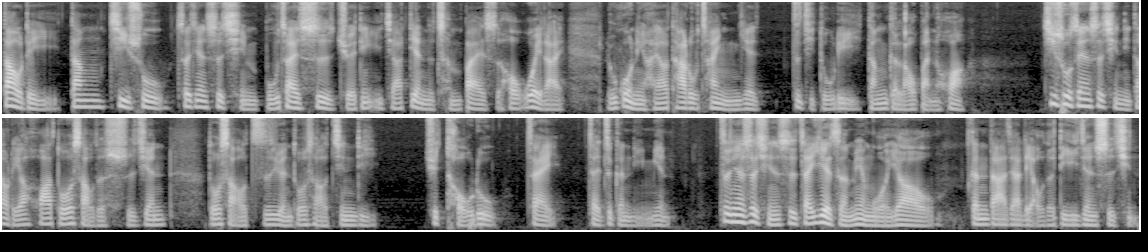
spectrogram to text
到底，当技术这件事情不再是决定一家店的成败的时候，未来如果你还要踏入餐饮业，自己独立当个老板的话。技术这件事情，你到底要花多少的时间、多少资源、多少精力去投入在在这个里面？这件事情是在业者面我要跟大家聊的第一件事情。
